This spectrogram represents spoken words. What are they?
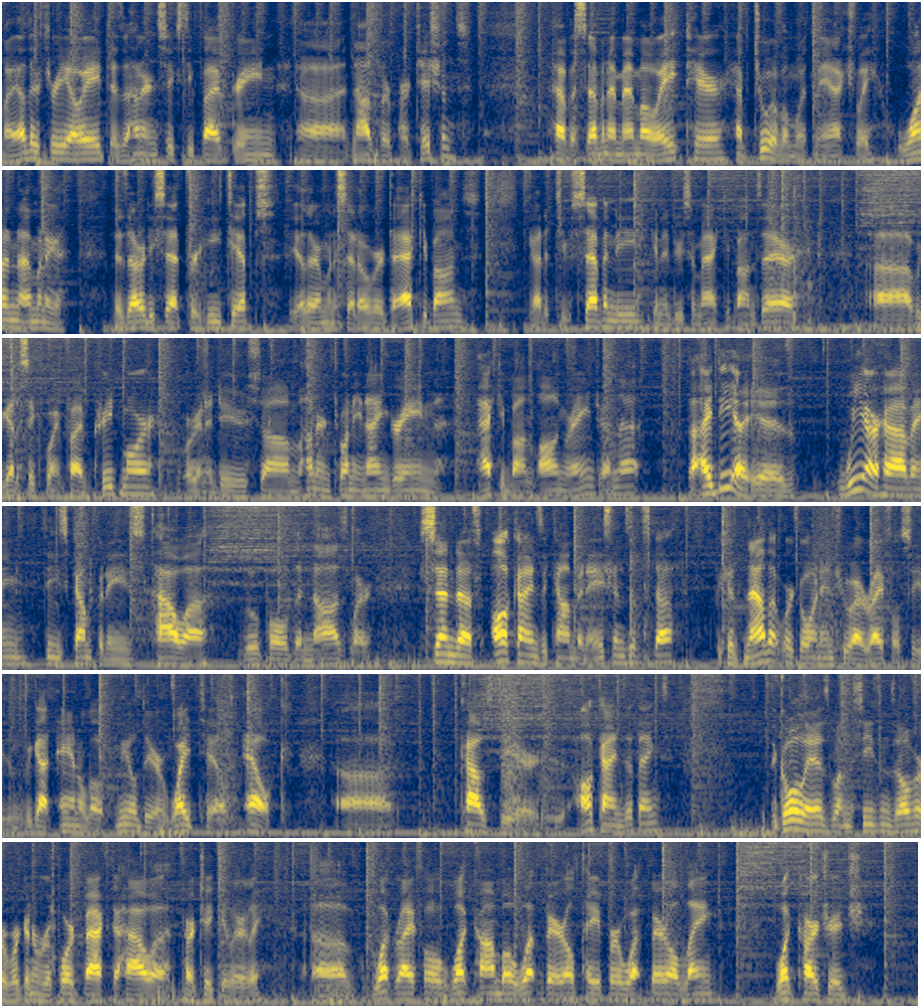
My other 308 is 165 grain uh, Nosler partitions have a 7mm08 here, have two of them with me actually. One I'm gonna, is already set for E-tips. The other I'm gonna set over to AccuBonds. Got a 270, gonna do some AccuBonds there. Uh, we got a 6.5 Creedmoor. We're gonna do some 129 grain AccuBond long range on that. The idea is we are having these companies, Howa, Leupold, and Nosler, send us all kinds of combinations of stuff because now that we're going into our rifle seasons, we got antelope, mule deer, whitetails, elk, uh, Coues deer, all kinds of things. The goal is when the season's over, we're gonna report back to Howa particularly of what rifle, what combo, what barrel taper, what barrel length, what cartridge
